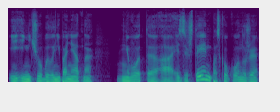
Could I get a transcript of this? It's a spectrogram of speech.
и, и ничего было непонятно. Вот. Э, а Эйзенштейн, поскольку он уже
